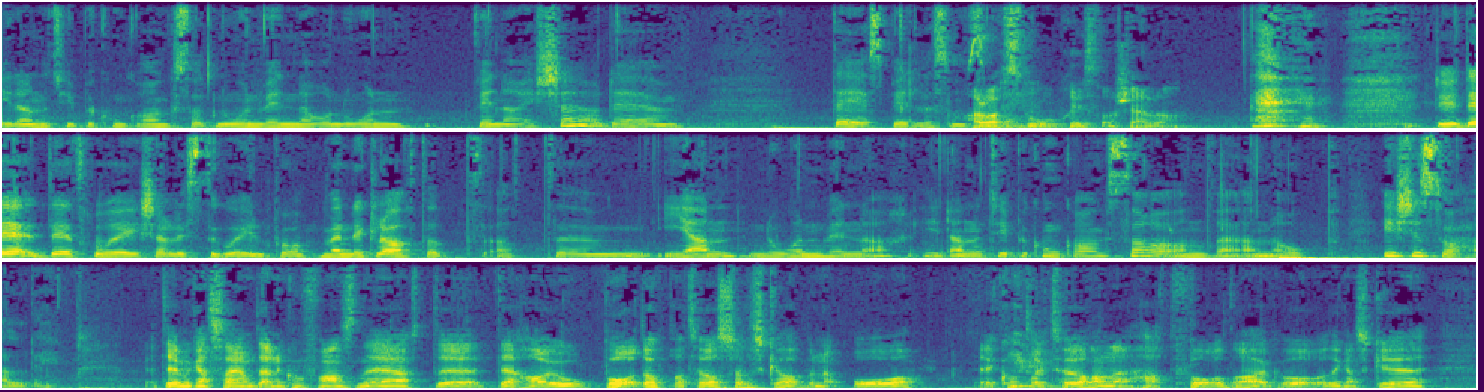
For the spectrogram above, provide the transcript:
i denne type konkurranse at noen vinner og noen vinner ikke. og det, det er spillet sånn Har det vært store prisforskjeller? du, det, det, tror jeg ikke har lyst til å gå inn på. Men det er klart at, at um, igjen, noen vinner i denne type konkurranser, og andre ender opp ikke så heldig. Det vi kan si om denne konferansen er at det, det har jo både operatørselskapene og kontraktørene hatt foredrag, og det er ganske Eh,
